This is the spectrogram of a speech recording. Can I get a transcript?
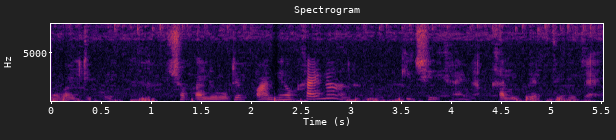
মোবাইল টিপে। সকালে উঠে পানিও খায় না কিছুই খায় না, খালি পেট থেকে যায়।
